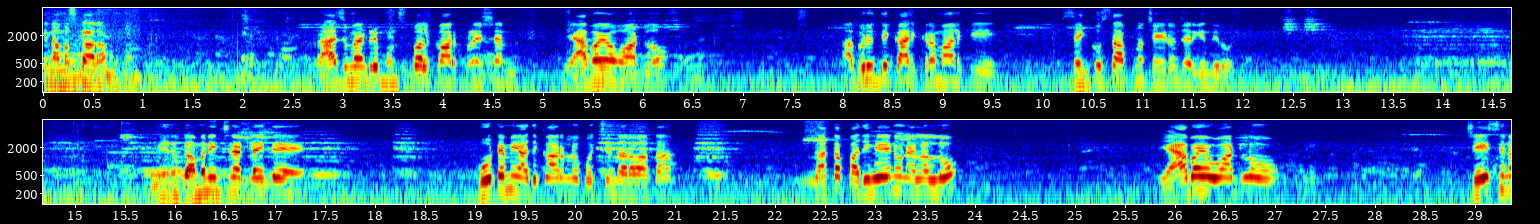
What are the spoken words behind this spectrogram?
నమస్కారం. రాజమండ్రి మున్సిపల్ కార్పొరేషన్ యాభైవ వార్డులో అభివృద్ధి కార్యక్రమాలకి శంకుస్థాపన చేయడం జరిగింది ఈరోజు. మీరు గమనించినట్లయితే కూటమి అధికారంలోకి వచ్చిన తర్వాత గత పదిహేను నెలల్లో యాభై వార్డులో చేసిన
